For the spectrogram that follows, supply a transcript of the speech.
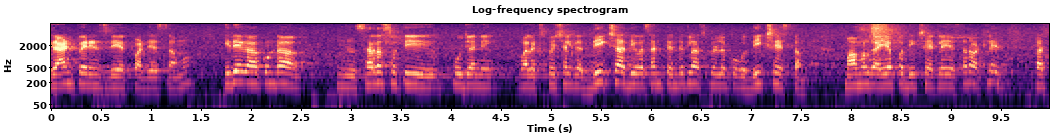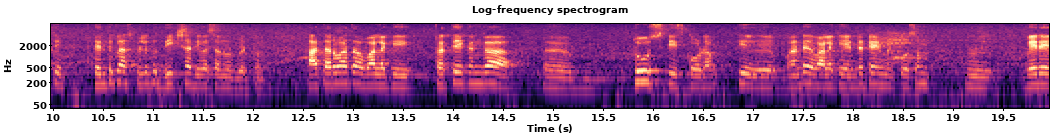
గ్రాండ్ పేరెంట్స్ డే ఏర్పాటు చేస్తాము. ఇదే కాకుండా సరస్వతి పూజని వాళ్ళకి స్పెషల్గా దీక్షా దివస్ అని టెన్త్ క్లాస్ పిల్లలకు ఒక దీక్ష ఇస్తాం. మామూలుగా అయ్యప్ప దీక్ష ఎట్లా చేస్తారో అట్లే ప్రతి టెన్త్ క్లాస్ పిల్లలకు దీక్షా దివస్ అని ఒకటి పెడతాం. ఆ తర్వాత వాళ్ళకి ప్రత్యేకంగా టూర్స్ తీసుకోవడం అంటే వాళ్ళకి ఎంటర్టైన్మెంట్ కోసం వేరే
